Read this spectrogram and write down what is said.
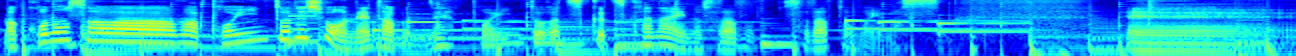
まあ、この差は、まあ、ポイントでしょうね、多分ね。ポイントがつく、つかないの差だと差だと思います。え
